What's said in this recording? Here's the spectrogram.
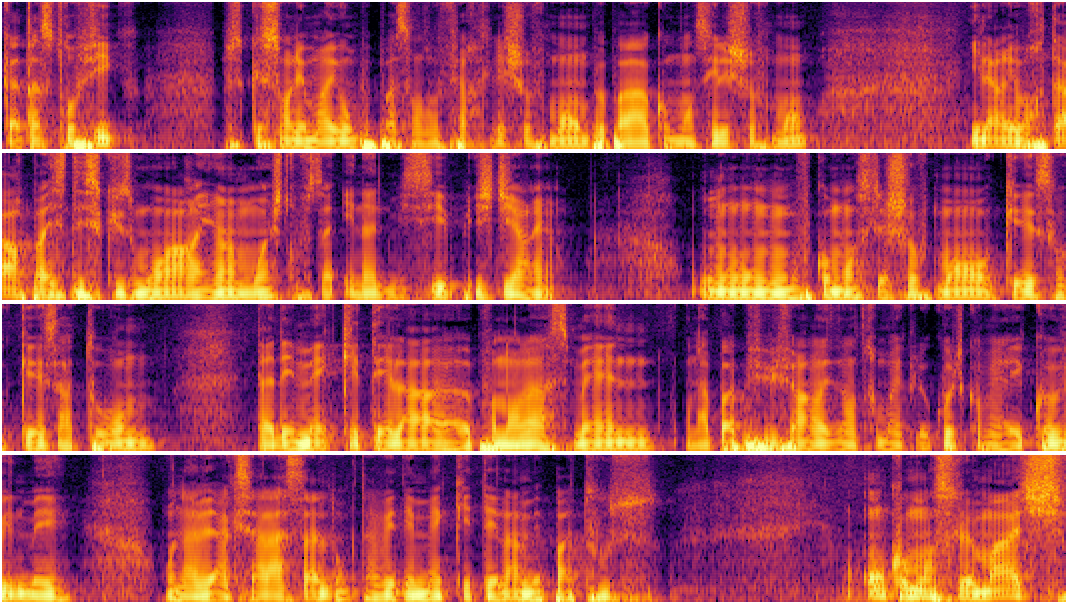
catastrophique. Parce que sans les maillots, on peut pas s'en faire l'échauffement, on peut pas commencer l'échauffement. Il arrive en retard, pas d'excuse-moi, rien. Moi, je trouve ça inadmissible je dis rien. On commence l'échauffement, ok, c'est ok, ça tourne. T'as des mecs qui étaient là euh, pendant la semaine. On n'a pas pu faire les entraînements avec le coach comme il avait Covid, mais on avait accès à la salle, donc t'avais des mecs qui étaient là, mais pas tous. On commence le match.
